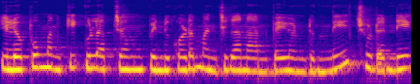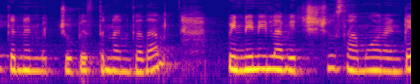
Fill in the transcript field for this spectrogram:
ఈలోపు మనకి గులాబ్ జామున్ పిండి కూడా మంచిగా నానిపోయి ఉంటుంది. చూడండి ఇక్కడ నేను మీకు చూపిస్తున్నాను కదా. పిండిని ఇలా విరిచి చూసాము అని అంటే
